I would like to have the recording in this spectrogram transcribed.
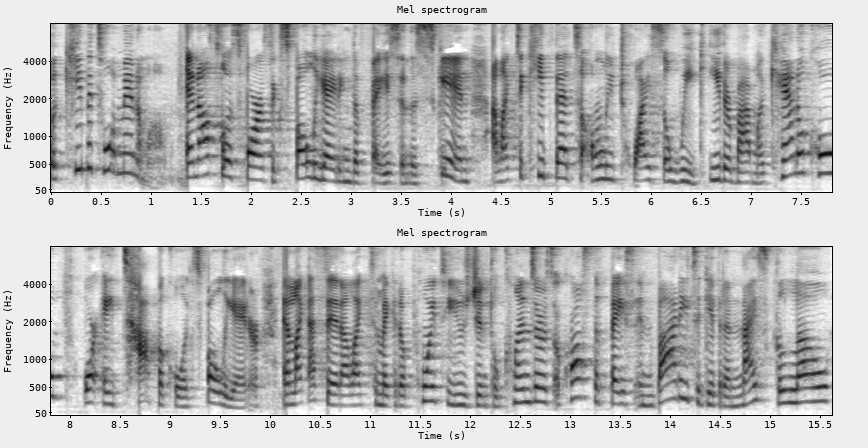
but keep it to a minimum. And also as far as exfoliating the face and the skin, I like to keep that to only twice a week, either by mechanical or a topical exfoliator. And like I said, I like to make it a point to use gentle cleansers across the face and body to give it a nice glow,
